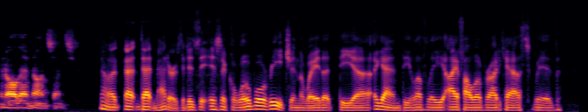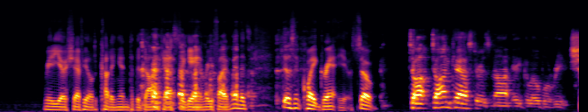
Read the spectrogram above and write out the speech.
and all that nonsense. No, that that matters. It is it is a global reach in the way that the uh, again the lovely iFollow broadcast with Radio Sheffield cutting into the Doncaster game every five minutes doesn't quite grant you. So Don, Doncaster is not a global reach.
